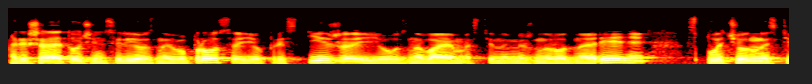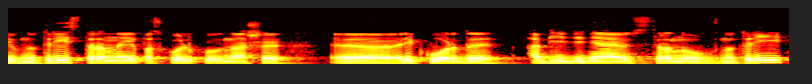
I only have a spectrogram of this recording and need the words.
решает очень серьезные вопросы ее престижа, ее узнаваемости на международной арене, сплоченности внутри страны, поскольку наши рекорды объединяют страну внутри.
